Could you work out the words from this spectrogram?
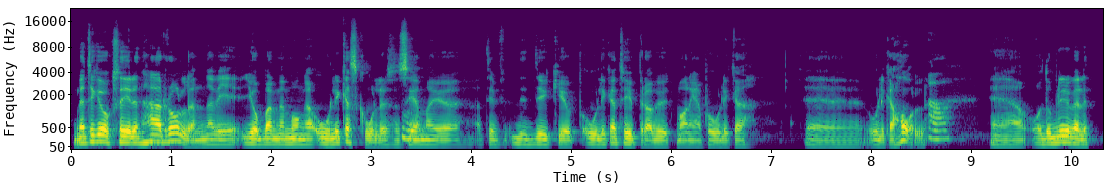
Men jag tycker också i den här rollen när vi jobbar med många olika skolor så ser mm. man ju att det, det, dyker upp olika typer av utmaningar på olika, eh, olika håll. Ja. Eh, och då blir det väldigt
